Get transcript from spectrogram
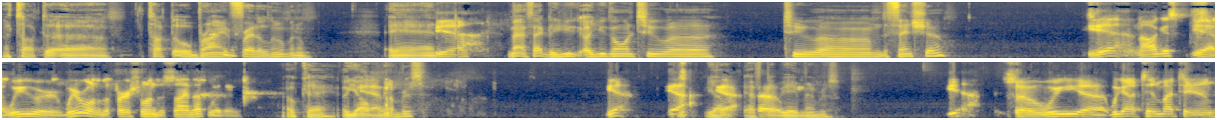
I talked to uh I talked to old Brian Fred Aluminum, and yeah, matter of fact, are you are you going to uh to um the fence show? yeah. In August, yeah, we were we were one of the first ones to sign up with him. Okay, are y'all Yeah. members? Yeah, yeah, Y'all yeah. FWA members? Yeah. So we uh, we got a ten by ten,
